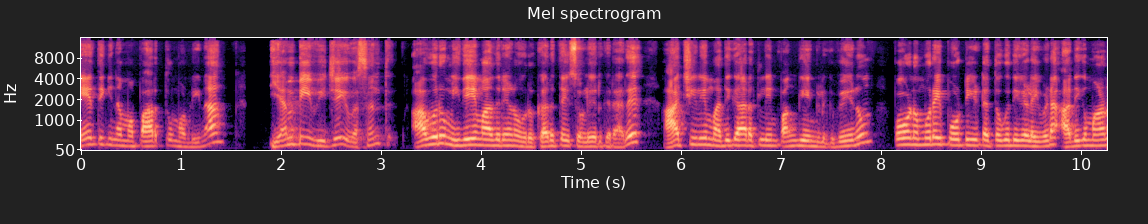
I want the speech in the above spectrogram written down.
நேத்திக்கு நம்ம பார்த்தோம் அப்படின்னா எம்பி விஜய் வசந்த் அவரும் இதே மாதிரியான ஒரு கருத்தை சொல்லியிருக்கிறாரு. ஆட்சியிலையும் அதிகாரத்திலையும் பங்கு எங்களுக்கு வேணும். போன முறை போட்டியிட்ட தொகுதிகளை விட அதிகமான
